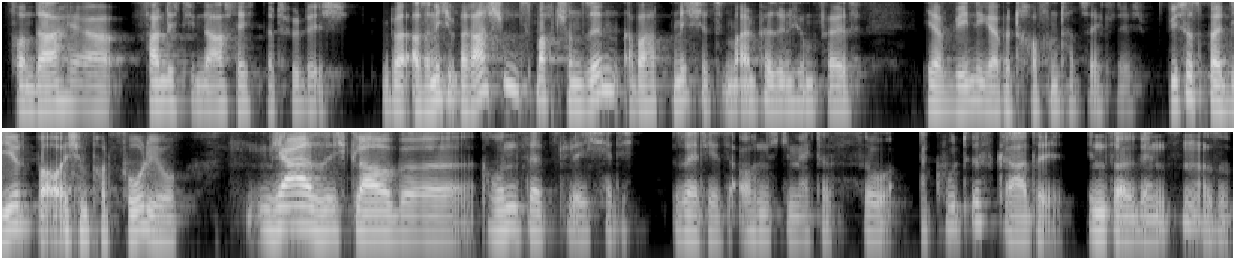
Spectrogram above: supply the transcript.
Von daher fand ich die Nachricht natürlich über, also nicht überraschend, es macht schon Sinn, aber hat mich jetzt in meinem persönlichen Umfeld eher weniger betroffen tatsächlich. Wie ist das bei dir, bei euch im Portfolio? Ja, also ich glaube, grundsätzlich hätte ich, also hätte ich jetzt auch nicht gemerkt, dass es so akut ist, gerade Insolvenzen. Also,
